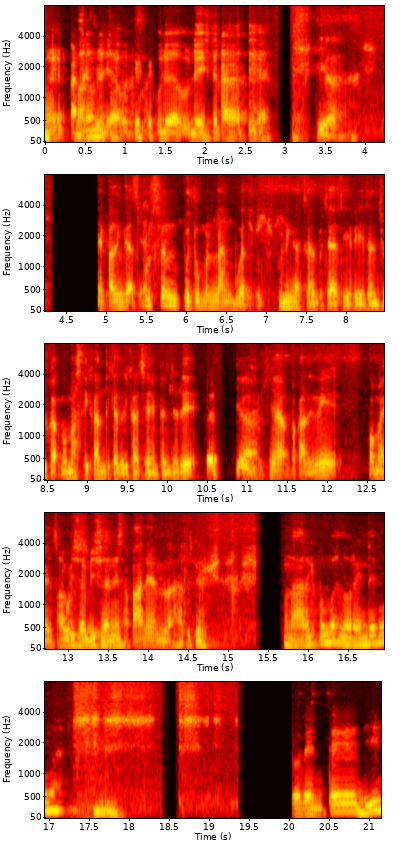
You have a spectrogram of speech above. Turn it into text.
Ya, kemarin udah, Panasin ya, ca- panas lah. udah udah istirahat ya Iya. Ya paling nggak Spurs kan butuh menang buat meningkatkan percaya diri dan juga memastikan tiket Liga Champions. Jadi ya harusnya pekan ini pemain Spurs habis-habisan ya bisa panen lah harusnya. menarik tuh mbak Lorente tuh mbak Lorente di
